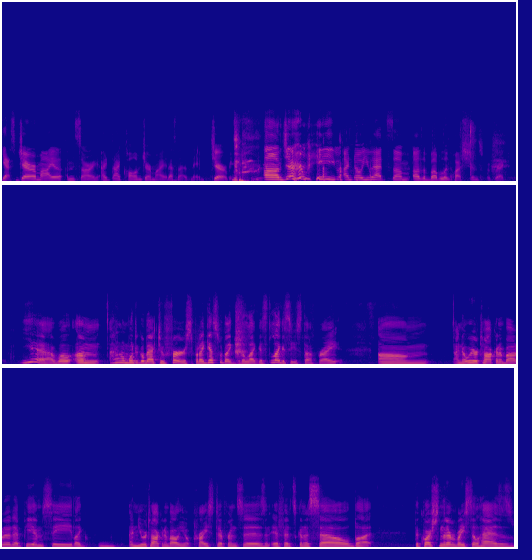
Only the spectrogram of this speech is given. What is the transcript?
yes, Jeremiah. I'm sorry, I, I call him Jeremiah. That's not his name, Jeremy. um, Jeremy, you, I know you had some other bubbling questions for Greg. Yeah, well, um, I don't know what to go back to first, but I guess with like the legacy legacy stuff, right? Um, I know we were talking about it at PMC, like, and you were talking about you know price differences and if it's gonna sell, but the question that everybody still has is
